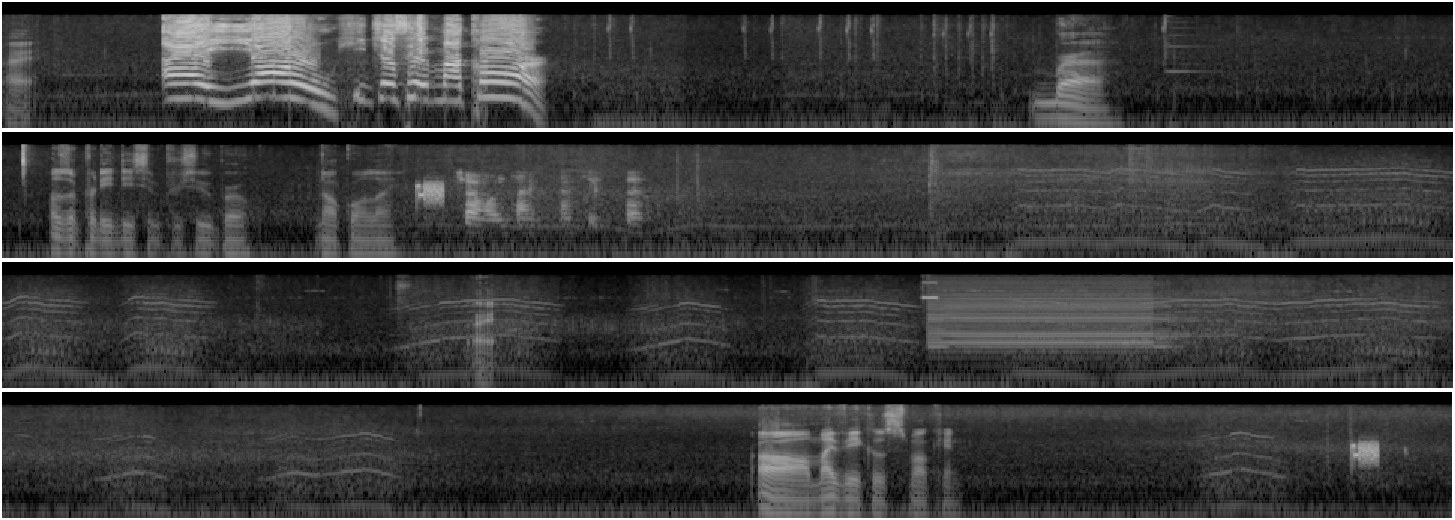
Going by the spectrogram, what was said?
Alright. Hey, yo! He just hit my car! Bruh. That was a pretty decent pursuit, bro. Not gonna lie. Try 1 times Alright. Oh, my vehicle's smoking.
